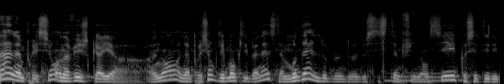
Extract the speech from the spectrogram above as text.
a l'impression, on avait jusqu'à il y a un an, l'impression que les banques libanaises, c'est un modèle de, système financier, que c'était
